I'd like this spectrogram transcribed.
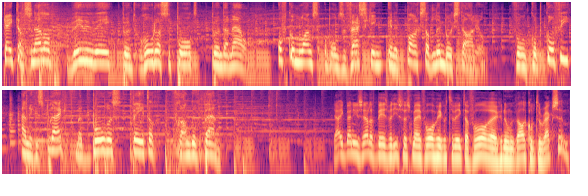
Kijk dan snel op www.rodasupport.nl of kom langs op onze vestiging in het Parkstad Limburgstadion voor een kop koffie en een gesprek met Boris, Peter, Frank of Ben. Ja, ik ben nu zelf bezig met iets volgens mij vorige week of de week daarvoor eh, genoemd Welkom to Wrexham.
